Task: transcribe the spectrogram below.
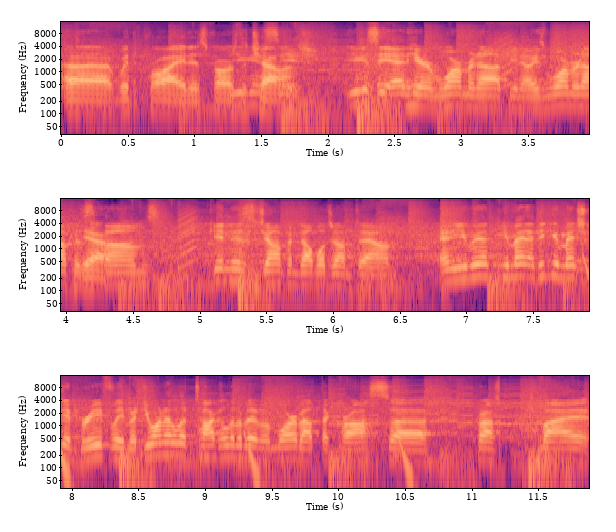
uh, with pride as far as You the challenge. See, you can see Ed here warming up. You know, he's warming up his Yeah. thumbs, getting his jump and double jump down. And you, you I think you mentioned it briefly, but do you want to talk a little bit more about the cross uh, cross buy?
